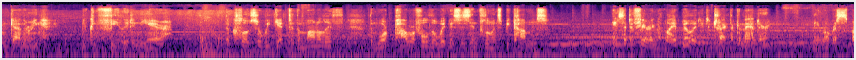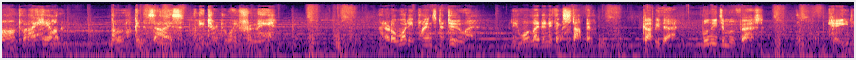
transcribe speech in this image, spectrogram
Storm gathering. You can feel it in the air. The closer we get to the monolith, the more powerful the witness's influence becomes. It's interfering with my ability to track the commander. He won't respond when I hail him. The look in his eyes when he turned away from me. I don't know what he plans to do, but he won't let anything stop him. Copy that. We'll need to move fast. Cayde?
